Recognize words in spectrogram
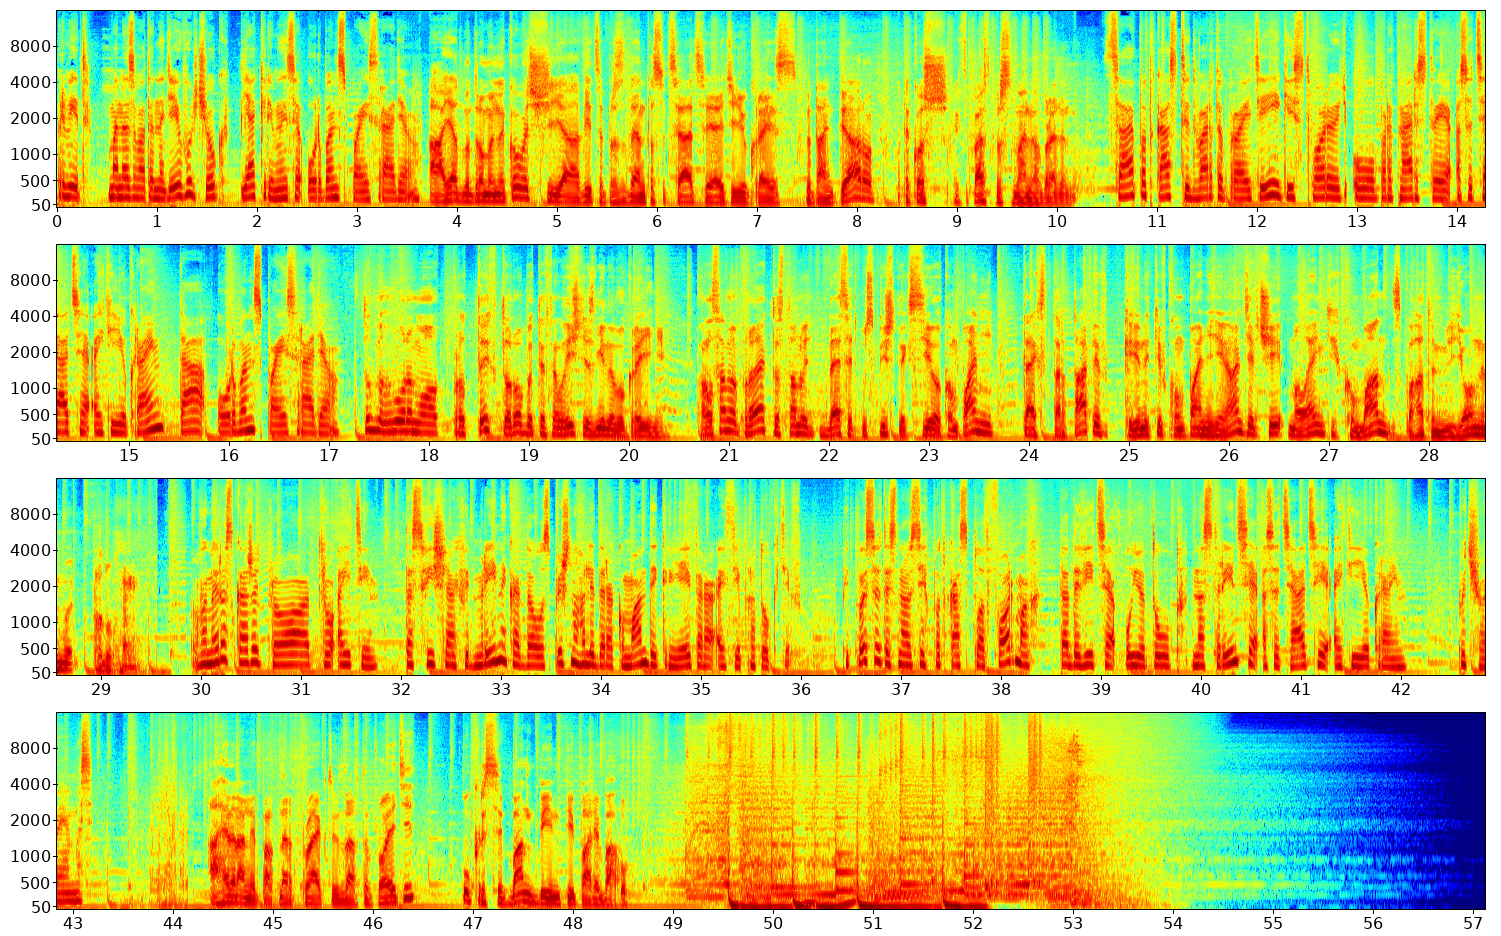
Привіт, мене звати Надія Гульчук, я керівниця Urban Space Radio. А я Дмитро Мельникович, я віце-президент Асоціації IT Ukraine з питань піару, а також експерт з персонального брендингу. Це подкаст відверто про IT, який створюють у партнерстві Асоціація IT Ukraine та Urban Space Radio. Тут ми говоримо про тих, хто робить технологічні зміни в Україні. Голосами проекту стануть 10 успішних seo компаній, тех стартапів, керівників компаній гігантів чи маленьких команд з багатомільйонними продуктами. Вони розкажуть про True IT та свій шлях від мрійника до успішного лідера команди і креатора it продуктів. Підписуйтесь на усіх подкаст-платформах та дивіться у YouTube на сторінці Асоціації IT Ukraine. Почуємось. А генеральний партнер проекту відверто про IT – Укрсибанк BNP Paribas.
